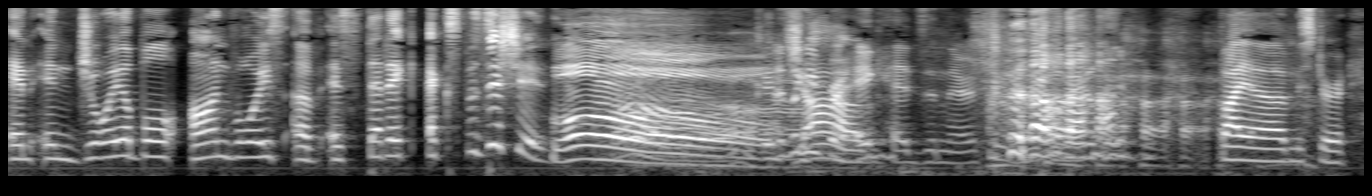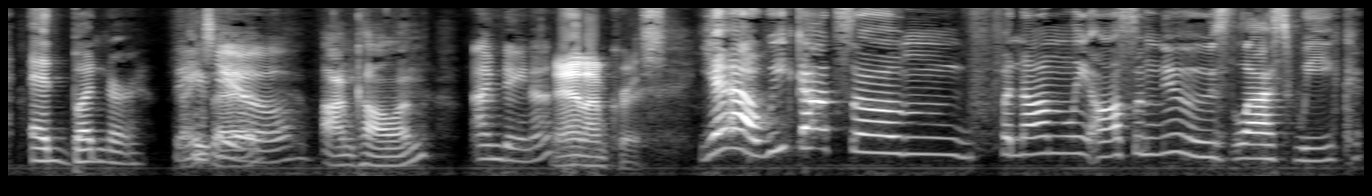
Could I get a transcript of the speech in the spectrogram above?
and enjoyable envoys of aesthetic exposition. Whoa! Good I was job. looking for eggheads in there too. by uh, Mr. Ed Budner. Thank Thanks, you. Ed. I'm Colin. I'm Dana. And I'm Chris. Yeah, we got some phenomenally awesome news last week.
